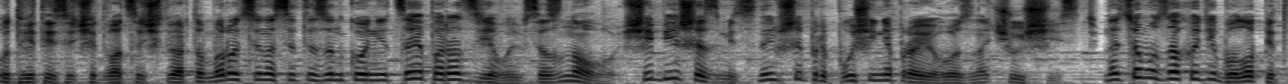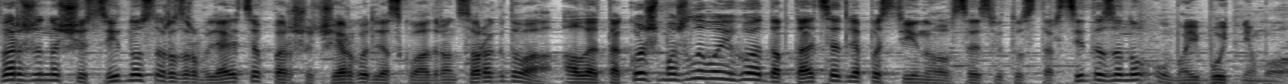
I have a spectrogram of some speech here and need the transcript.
У 2024 році на CitizenCon цей апарат з'явився знову, ще більше зміцнивши припущення про його значущість. На цьому заході було підтверджено, що Сіднус розробляється в першу чергу для Squadron 42, але також можлива його адаптація для постійного всесвіту Star Citizen у майбутньому.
